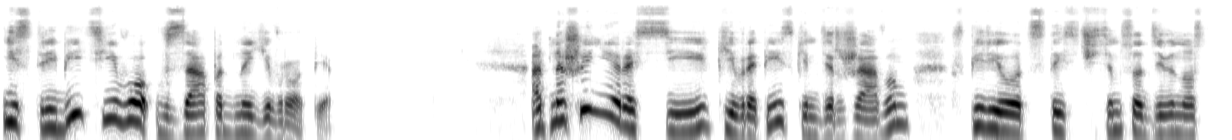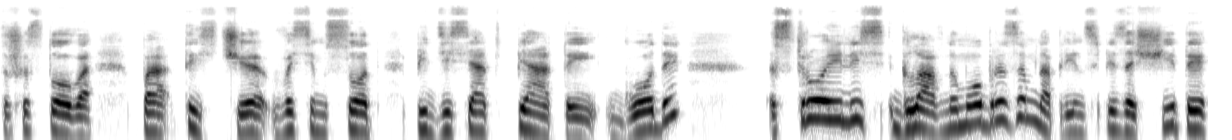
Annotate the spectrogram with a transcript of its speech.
истребить его в Западной Европе. Отношение России к европейским державам в период с 1796 по 1855 годы строились главным образом на принципе защиты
